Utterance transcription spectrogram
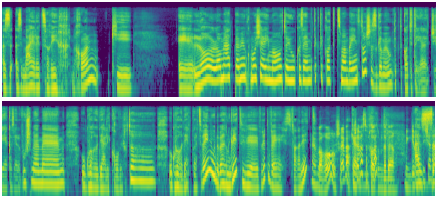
אז, אז מה הילד צריך, נכון? כי אה, לא, לא מעט פעמים כמו שהאימהות היו כזה מתקתקות עצמם באינסטוש, אז גם היו מתקתקות את הילד, שיהיה כזה לבוש מהמם, הוא כבר יודע לקרוא ולכתוב, הוא כבר יודע את כל הצבעים, הוא מדבר אנגלית ועברית וספרדית. ברור, שבע, כן, שבע שפות נכון. הוא מדבר, מגיל חצי אז, שנה.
